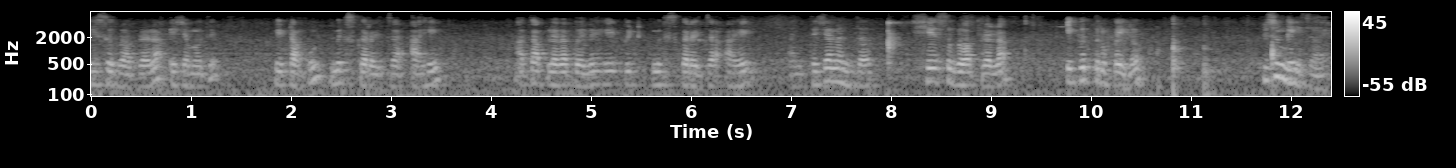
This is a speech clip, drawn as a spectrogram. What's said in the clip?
हे सगळं आपल्याला याच्यामध्ये हे टाकून मिक्स करायचं आहे. आता आपल्याला पहिले हे पीठ मिक्स करायचं आहे. आणि त्याच्यानंतर हे सगळं आपल्याला एकत्र पहिलं पिसून घ्यायचं आहे.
